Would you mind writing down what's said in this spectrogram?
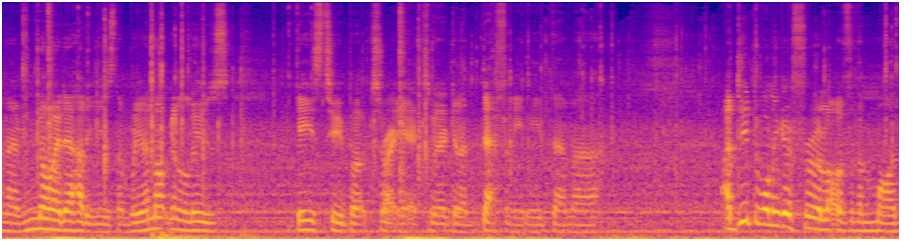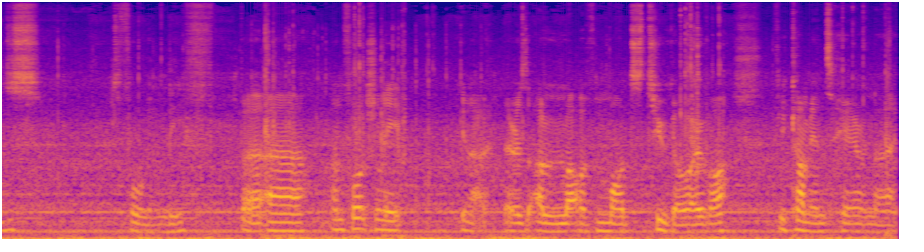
and I have no idea how to use them. We are not going to lose these two books right here because we're going to definitely need them. Uh, I did want to go through a lot of the mods, Falling Leaf, but uh, unfortunately, you know, there is a lot of mods to go over. If you come into here and I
